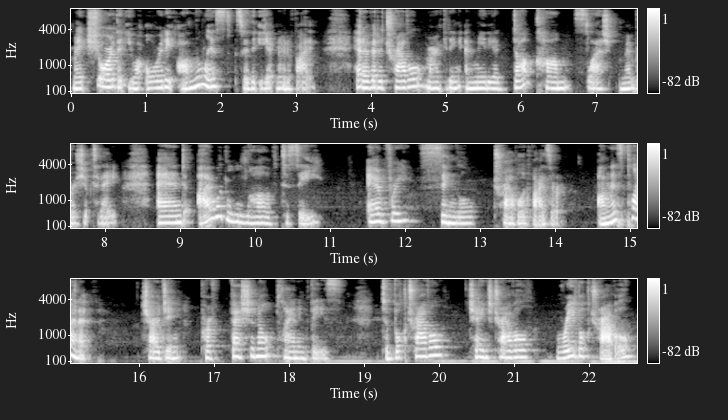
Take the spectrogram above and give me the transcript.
make sure that you are already on the list so that you get notified. Head over to travelmarketingandmedia.com slash membership today. And I would love to see every single travel advisor on this planet charging professional planning fees to book travel, change travel, rebook travel,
